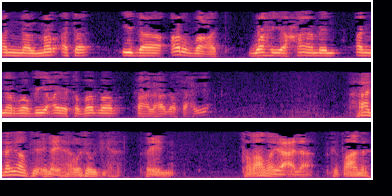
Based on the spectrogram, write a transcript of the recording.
أن المرأة إذا أرضعت وهي حامل أن الرضيع يتضرر. فهل هذا صحيح؟ هذا يرجع إليها وزوجها فإن تراضيا على فطامة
